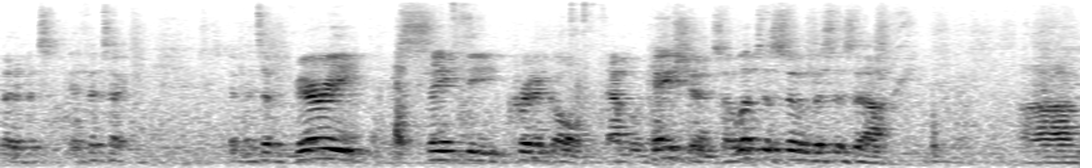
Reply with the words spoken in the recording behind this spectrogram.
but if it's, if it's a, if it's a very safety critical application, so let's assume this is a, um,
